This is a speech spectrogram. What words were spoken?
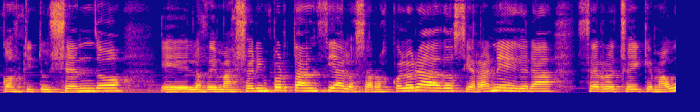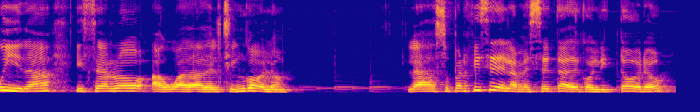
constituyendo eh, los de mayor importancia, los Cerros Colorados, Sierra Negra, Cerro Choiquemahuida y Cerro Aguada del Chingolo. La superficie de la meseta de Colitoro,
